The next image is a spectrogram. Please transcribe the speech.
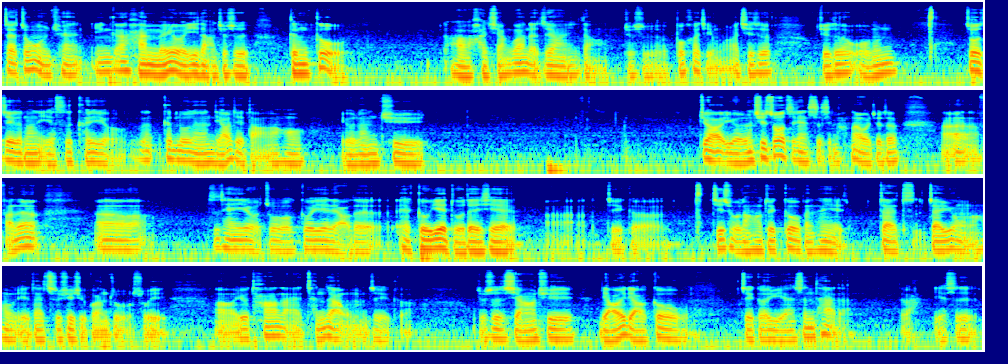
在中文圈应该还没有一档就是跟 Go 啊很相关的这样一档就是播客节目。那其实觉得我们做这个呢，也是可以有更更多人了解到，然后有人去，就要有人去做这件事情嘛。那我觉得，啊，反正，呃。之前也有做 Go 夜聊的，呃，Go 夜读的一些啊这个基础，然后对 Go 本身也在在用，然后也在持续去关注，所以啊由他来承载我们这个，就是想要去聊一聊 Go 这个语言生态的，对吧？也是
